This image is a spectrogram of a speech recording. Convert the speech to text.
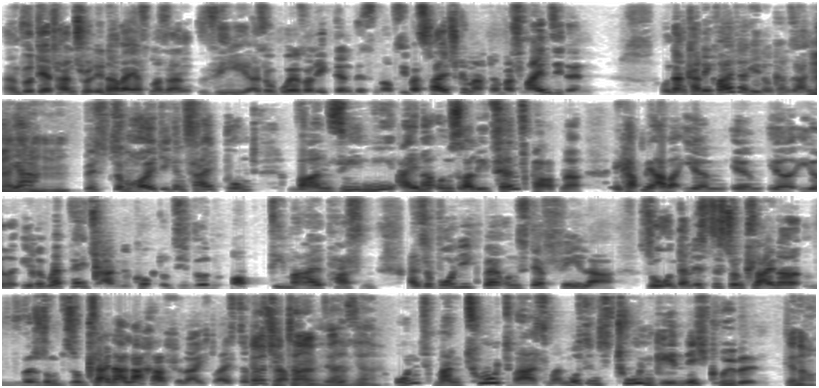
Dann wird der Tanzschulinhaber erstmal sagen, wie? Also woher soll ich denn wissen, ob Sie was falsch gemacht haben? Was meinen Sie denn? Und dann kann ich weitergehen und kann sagen, mhm. na ja, mhm. bis zum heutigen Zeitpunkt waren Sie nie einer unserer Lizenzpartner. Ich habe mir aber ihren, ihren, ihre, ihre, ihre Webpage angeguckt und Sie würden optimal passen. Also wo liegt bei uns der Fehler? So, und dann ist es so ein kleiner, so, so ein kleiner Lacher vielleicht, weißt du, was ja, total, ja, ja. Und man tut was, man muss ins Tun gehen, nicht grübeln. Genau.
